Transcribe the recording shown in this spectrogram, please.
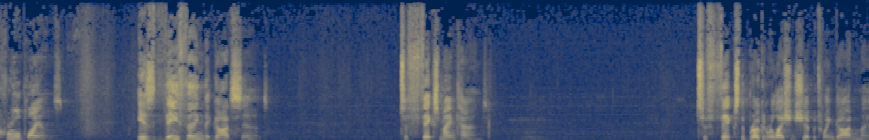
cruel plans is the thing that God sent to fix mankind to fix the broken relationship between God and man,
